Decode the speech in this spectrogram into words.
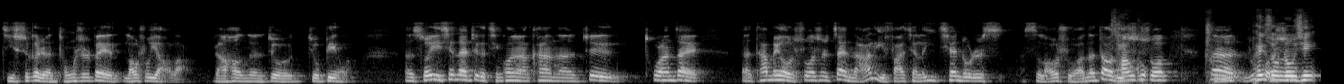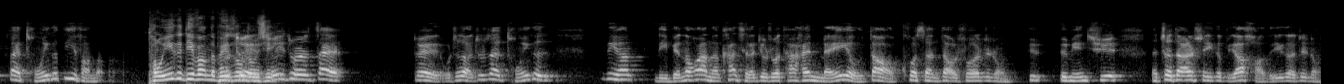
几十个人同时被老鼠咬了，然后呢就就病了。呃，所以现在这个情况上看呢，这突然在。呃，他没有说是在哪里发现了一千多只死死老鼠啊？那到底是说，那配送中心在同一个地方的，同一个地方的配送中心，所以就是在，对我知道，就是在同一个地方里边的话呢，看起来就是说它还没有到扩散到说这种居居民区，那这当然是一个比较好的一个这种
